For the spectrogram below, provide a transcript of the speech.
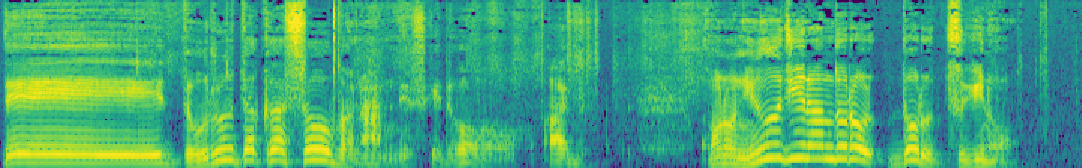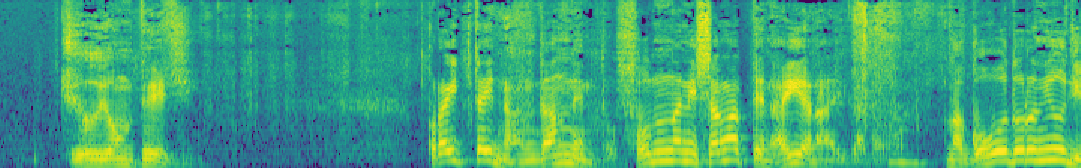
で、ドル高相場なんですけど、あこのニュージーランドドル次の14ページ。これは一体何段年と、そんなに下がってないやないかと。まあ5ドルニュージ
